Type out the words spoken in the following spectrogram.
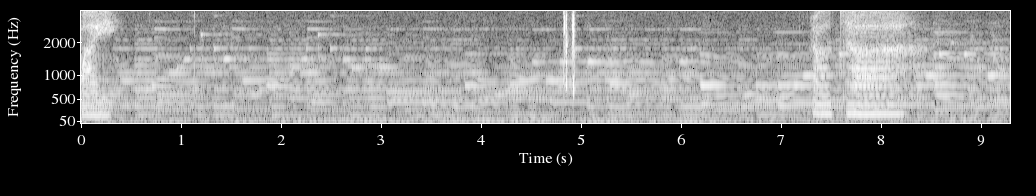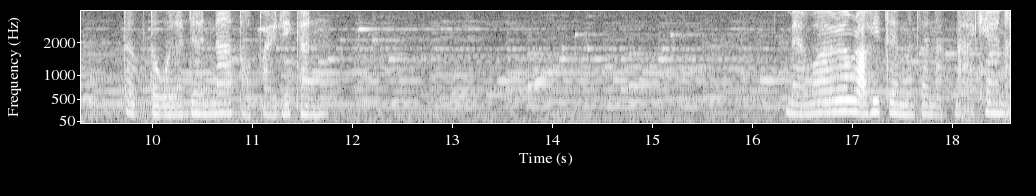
ไป เราจะเติบโตและเดินหน้าต่อไปด้วยกัน แม้ว่าเรื่องราวที่เจอมันจะหนักหนาแค่ไหน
